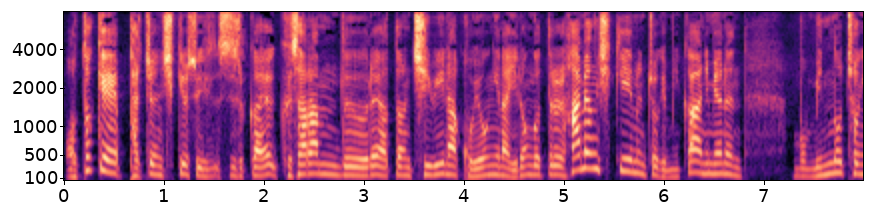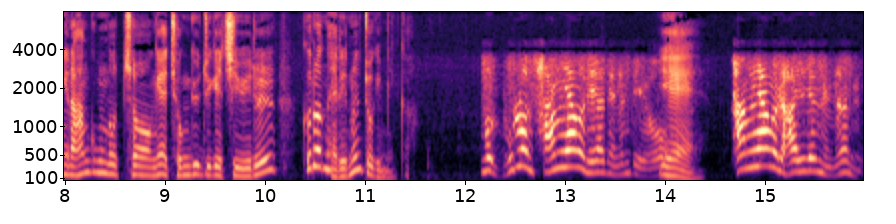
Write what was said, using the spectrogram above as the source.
어떻게 발전시킬 수 있을까요? 그 사람들의 어떤 지위나 고용이나 이런 것들을 함양시키는 쪽입니까? 아니면은 뭐 민노총이나 한국노총의 정규직의 지위를 끌어내리는 쪽입니까? 뭐 물론 상향을 해야 되는데요. 예. 상향을 하려면은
